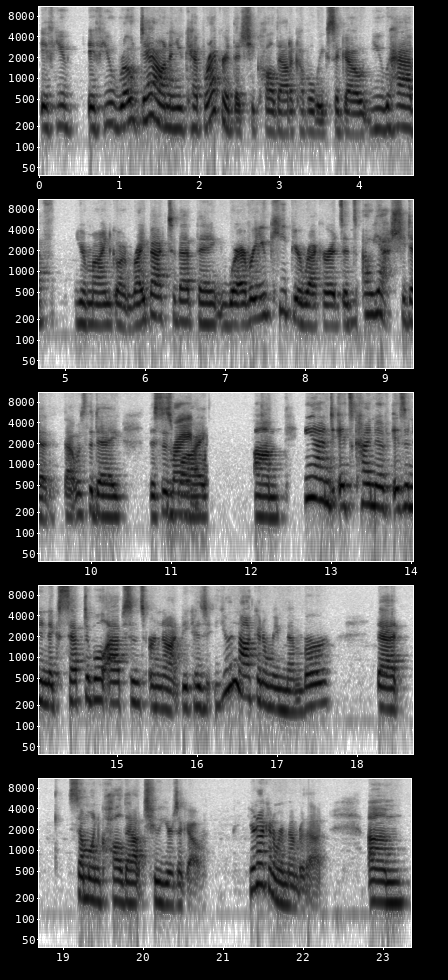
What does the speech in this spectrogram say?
if you if you wrote down and you kept record that she called out a couple weeks ago you have your mind going right back to that thing. Wherever you keep your records it's oh yeah she did. That was the day. This is right. why. Um, and it's kind of is not an acceptable absence or not? Because you're not going to remember that someone called out two years ago. You're not going to remember that. Um,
